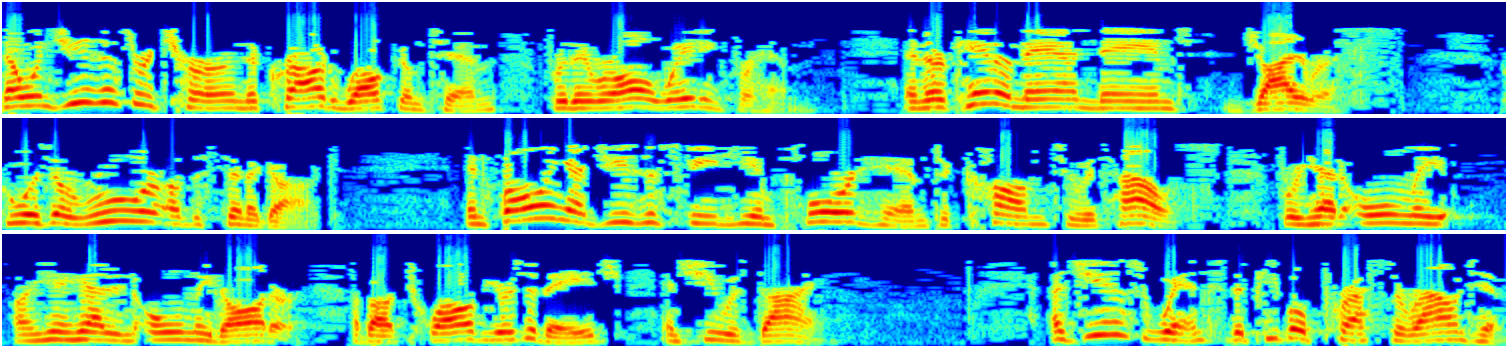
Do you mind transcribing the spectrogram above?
Now, when Jesus returned, the crowd welcomed him, for they were all waiting for him. And there came a man named Jairus, who was a ruler of the synagogue. And falling at Jesus' feet, he implored him to come to his house, for he had only uh, he had an only daughter, about twelve years of age, and she was dying. As Jesus went, the people pressed around him,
